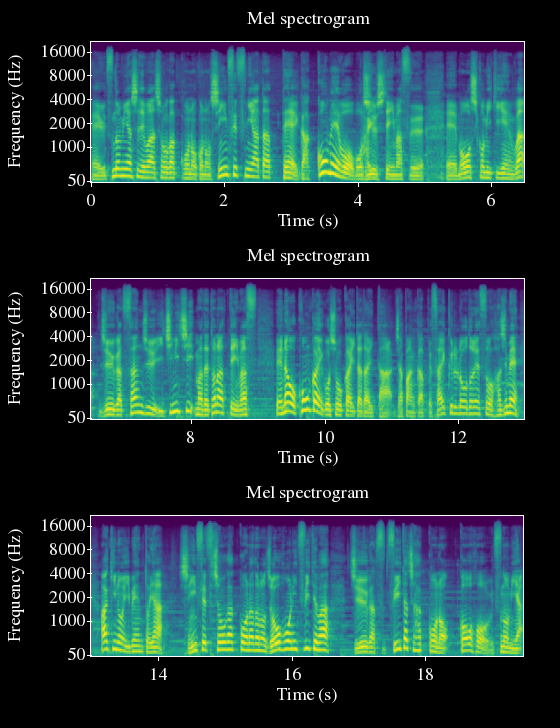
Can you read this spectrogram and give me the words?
えー宇都宮市では小学校のこの新設にあたって学校名を募集しています、えー申し込み期限は10月31日までとなっています、えーなお今回ご紹介いただいたジャパンカップサイクルロードレースをはじめ秋のイベントや新設小学校などの情報については10月1日発行の広報宇都宮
